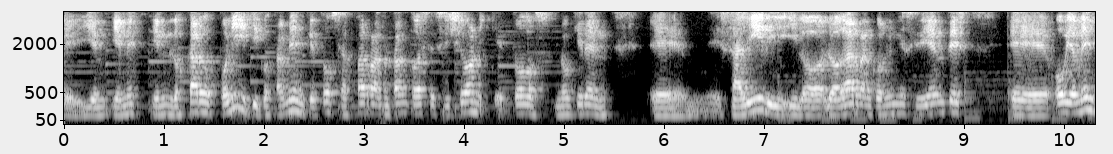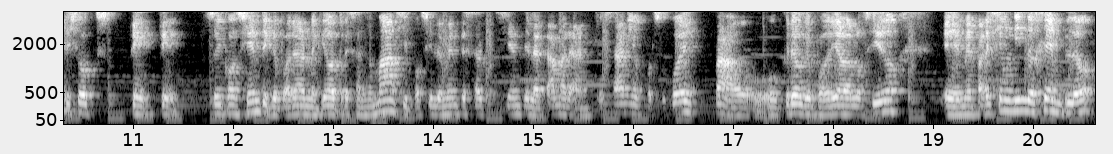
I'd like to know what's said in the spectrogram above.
eh, y, en, los cargos políticos también, que todos se aferran tanto a ese sillón y que todos no quieren eh, salir y, lo, agarran con uñas y dientes. Eh, obviamente yo soy consciente que podría haberme quedado tres años más y posiblemente ser presidente de la Cámara en tres años, por supuesto, o, creo que podría haberlo sido. me parecía un lindo ejemplo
